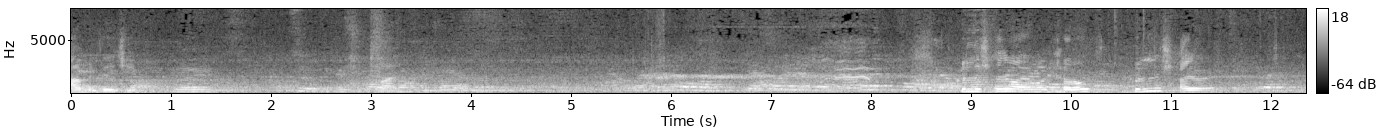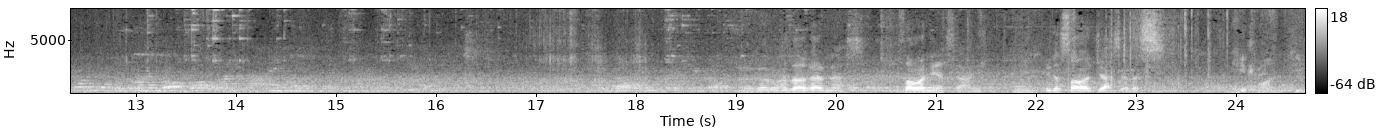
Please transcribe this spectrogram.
عامل اللي يجيب كلش حلوة يا حيوان شروط كلش حلوة هذا غير ناس. صورني يعني. يا سعيد إذا صور جاهزة بس. كيف ما كيف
